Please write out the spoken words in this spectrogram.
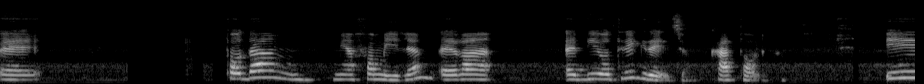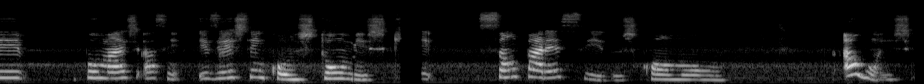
é, toda minha família ela é de outra igreja católica. E por mais assim, existem costumes que são parecidos, como alguns.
